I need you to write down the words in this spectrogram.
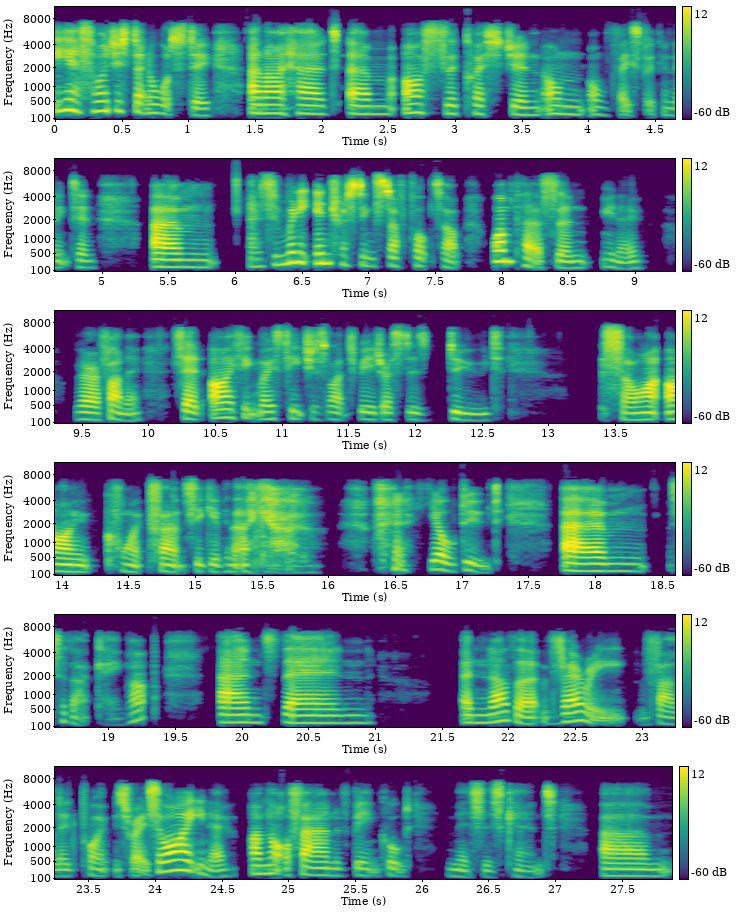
yeah, so I just don't know what to do. And I had um, asked the question on on Facebook and LinkedIn, um, and some really interesting stuff popped up. One person, you know, very funny, said, I think most teachers like to be addressed as dude. So I, I quite fancy giving that a go. Yo, dude. Um, so that came up. And then another very valid point was raised. So I, you know, I'm not a fan of being called Mrs. Kent um,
